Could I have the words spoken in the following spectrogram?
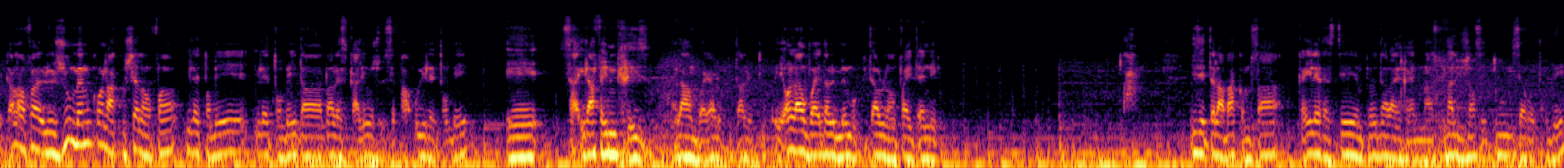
Et quand l'enfant, le jour même qu'on a accouché l'enfant, il est tombé, il est tombé dans, dans l'escalier, je ne sais pas où il est tombé. Et ça, il a fait une crise. On l'a envoyé à l'hôpital et tout. Et on l'a envoyé dans le même hôpital où l'enfant était né. Ils étaient là-bas comme ça. Quand il est resté un peu dans la réanimation, dans l'urgence et tout, il s'est retrouvé.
